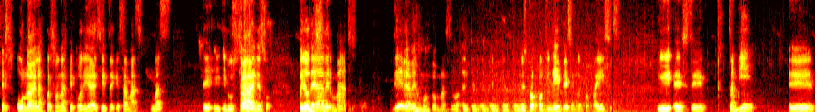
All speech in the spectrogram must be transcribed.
es una de las personas que podría decirte que está más, más eh, ilustrada en eso, pero debe sí. haber más, debe haber un montón más, ¿no? En, en, en, en, nuestros continentes, en nuestros países. Y este, también eh,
